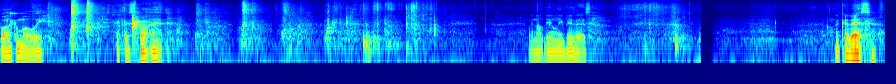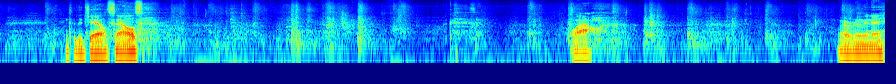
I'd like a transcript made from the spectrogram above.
Guacamole. Check this spot out. We're not the only visitors. Look at this. Into the jail cells. Wow. What a ruin, eh?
